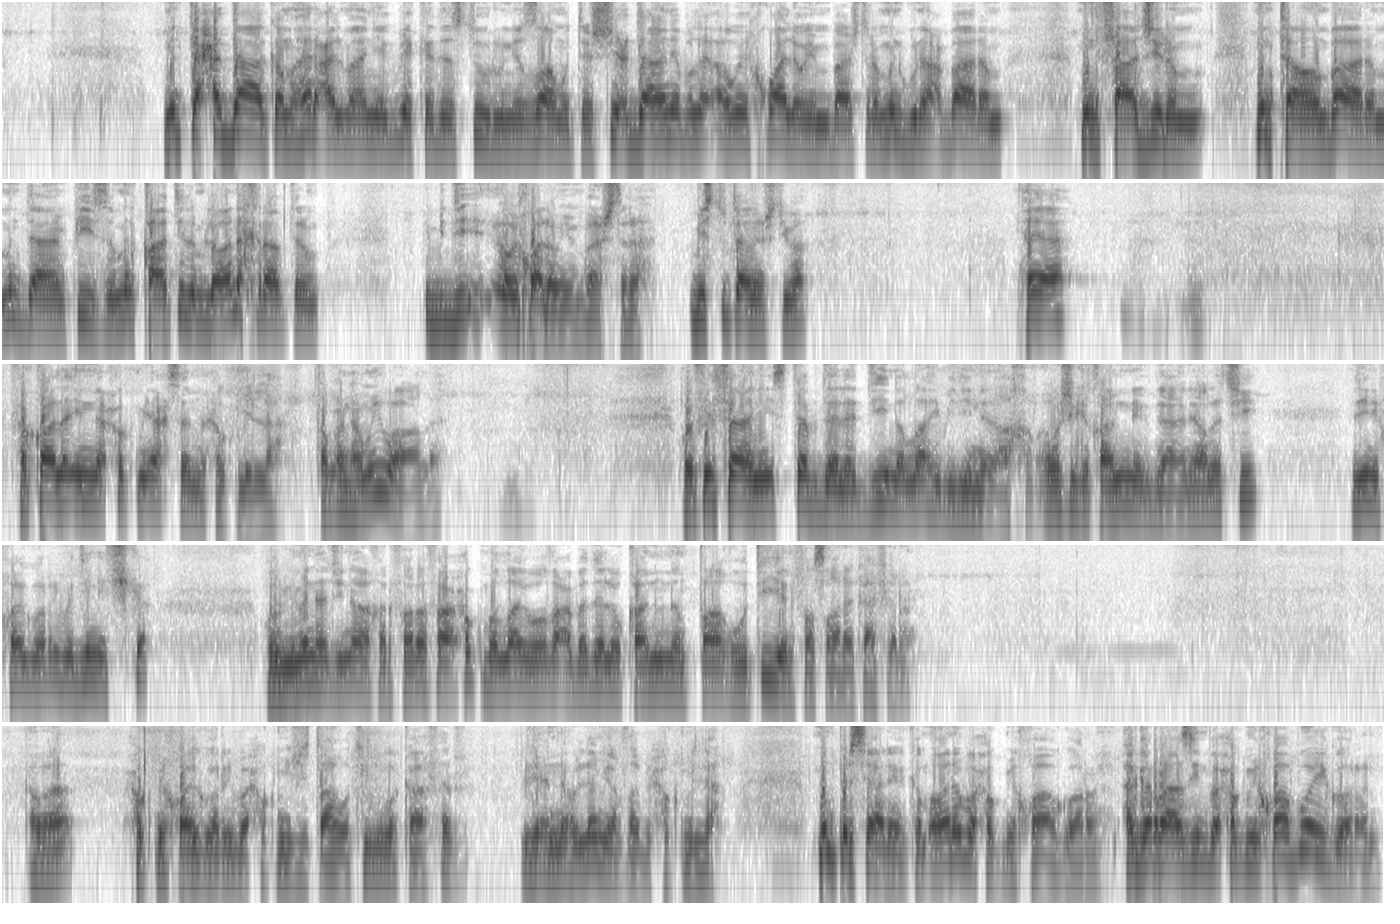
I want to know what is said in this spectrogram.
من تحداكم هر علمانيك بك دستور ونظام وتشريع داني بلا أوي خوالي وين باشترة من قناع بارم من فاجرم من تاوان بارم من دائم بيسم من قاتلم لو أنا خرابترم ئەوی خوا لەوین باشترە بیستتان نشتیوە هەیە فقال إن حكمي أحسن من حكم الله طبعا هم يوالا وفي الثاني استبدل دين الله بدين آخر أول شيء قانون داني على شيء ديني خواهي قريب ديني شكا وبمنهج آخر فرفع حكم الله ووضع بدله قانونا طاغوتيا فصار كافرا أو حكم خواهي قريب حكم طاغوتي وكافر لأنه لم يرضى بحكم الله من پرسیارێکم ئەوانە بە حکمی خوا گۆڕن ئەگەر رازین بە حکمی خوا بۆی گۆڕن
